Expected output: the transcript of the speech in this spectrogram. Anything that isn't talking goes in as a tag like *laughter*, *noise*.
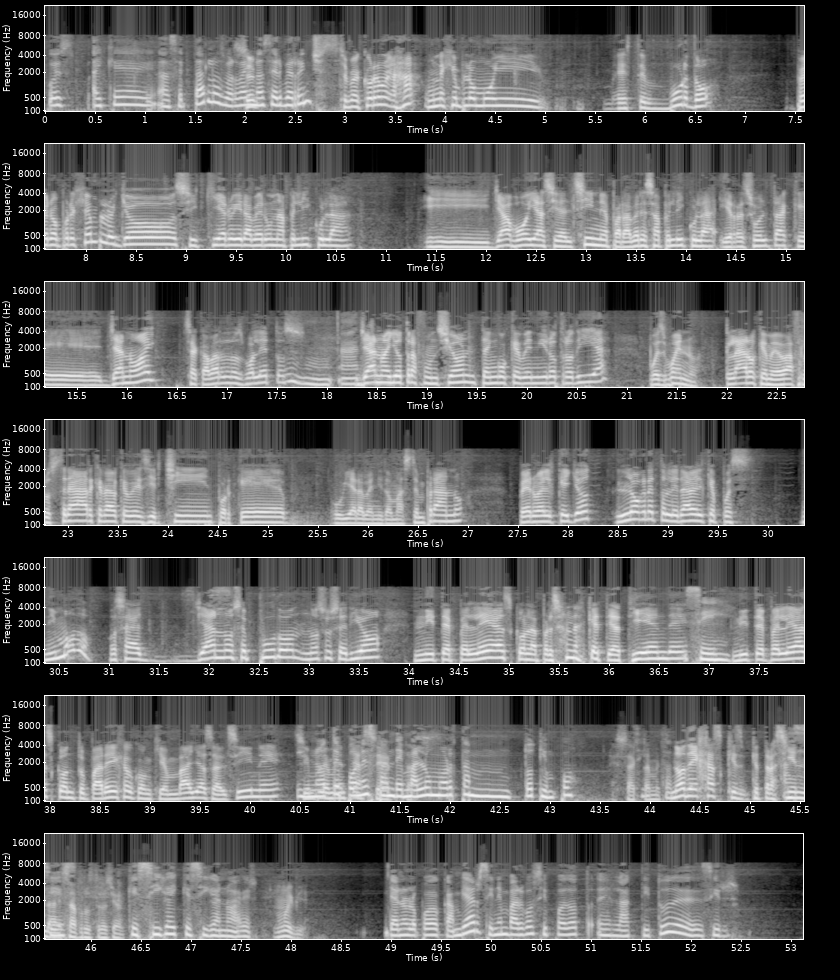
pues hay que aceptarlos, ¿verdad? Y no hacer berrinches. Se me ocurre, ajá, un ejemplo muy este burdo, pero por ejemplo, yo si quiero ir a ver una película y ya voy hacia el cine para ver esa película y resulta que ya no hay, se acabaron los boletos, ah, ya no hay otra función, tengo que venir otro día, pues bueno, claro que me va a frustrar, claro que voy a decir, chin, ¿por qué hubiera venido más temprano? Pero el que yo logre tolerar el que pues ni modo, o sea, ya no se pudo, no sucedió, ni te peleas con la persona que te atiende, Sí. ni te peleas con tu pareja o con quien vayas al cine, Y no te simplemente pones tan de mal humor tanto tiempo. Exactamente. Sí, no dejas que, que trascienda es. esa frustración. Que siga y que siga, no, a ver, Muy bien. ya no lo puedo cambiar, sin embargo, sí puedo, eh, la actitud de decir,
